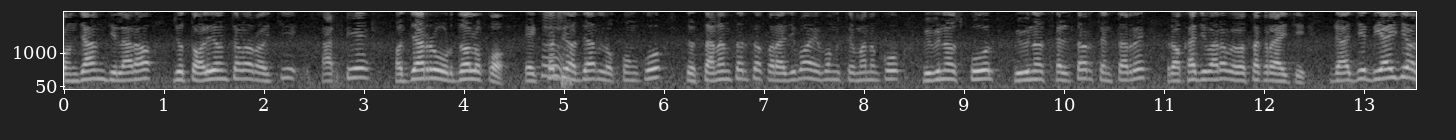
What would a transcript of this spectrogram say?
गंजाम जिलार जो तली अंचल रही षाठी हजार रु ऊर्ध लोक एकसठ हम्म। हजार लोक स्थानातरित विभिन्न स्कूल विभिन्न सेल्टर सेन्टर में रखार व्यवस्था कराई अच्छा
